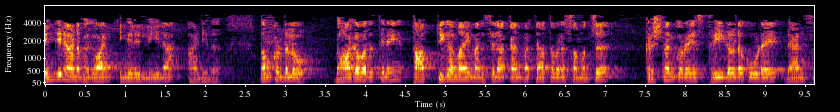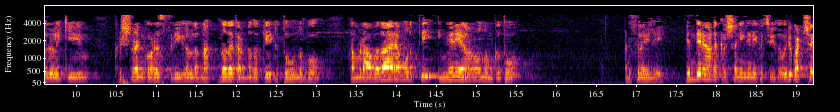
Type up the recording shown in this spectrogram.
എന്തിനാണ് ഭഗവാൻ ഇങ്ങനെ ലീല ആടിയത്? നമുക്കുണ്ടല്ലോ ഭാഗവതത്തിനെ താത്വികമായി മനസ്സിലാക്കാൻ പറ്റാത്തവരെ സംബന്ധിച്ച് കൃഷ്ണൻ കുറെ സ്ത്രീകളുടെ കൂടെ ഡാൻസ് കളിക്കുകയും കൃഷ്ണൻ കുറെ സ്ത്രീകളുടെ നഗ്നത കണ്ടതൊക്കെ ആയിട്ട് തോന്നുമ്പോൾ നമ്മുടെ അവതാരമൂർത്തി ഇങ്ങനെയാണോ നമുക്ക് തോന്നും. മനസ്സിലായില്ലേ? എന്തിനാണ് കൃഷ്ണൻ ഇങ്ങനെയൊക്കെ ചെയ്തത്? ഒരു പക്ഷേ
